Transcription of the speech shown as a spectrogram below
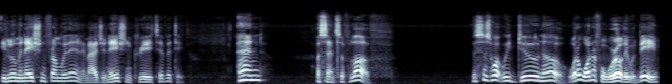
illumination from within, imagination, creativity, and a sense of love. This is what we do know. What a wonderful world it would be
